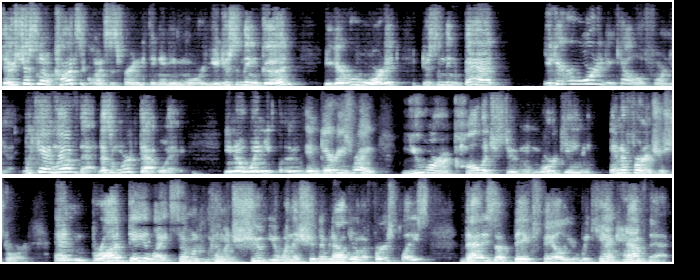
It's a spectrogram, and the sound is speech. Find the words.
There's just no consequences for anything anymore. You do something good, you get rewarded. Do something bad, you get rewarded in California. We can't have that. It doesn't work that way. You know, when you, and Garry's right, you are a college student working in a furniture store, and broad daylight, someone can come and shoot you when they shouldn't have been out there in the first place. That is a big failure. We can't have that.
